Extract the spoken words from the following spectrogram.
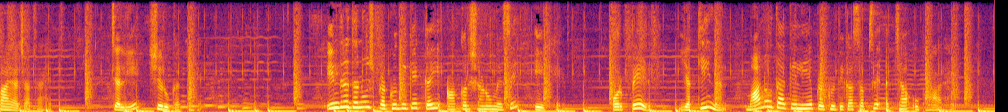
पाया जाता है? चलिए शुरू करते हैं। इंद्रधनुष प्रकृति के कई आकर्षणों में से एक है, और पेड़ यकीनन मानवता के लिए प्रकृति का सबसे अच्छा उपहार है।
